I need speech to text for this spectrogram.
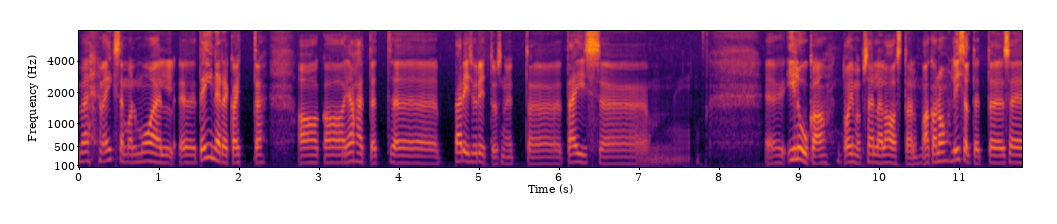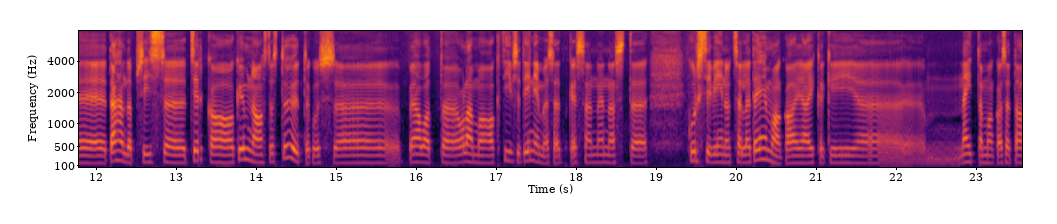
vä-, väiksemal moel teine regatt, aga jah, et, et päris üritus nüüd täis iluga toimub sellel aastal, aga noh, lihtsalt, et äh, see tähendab siis äh, circa kümneaastast tööd, kus peavad olema aktiivsed inimesed, kes on ennast kurssi viinud selle teemaga ja ikkagi näitama ka seda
